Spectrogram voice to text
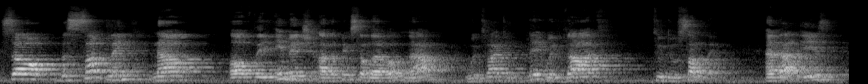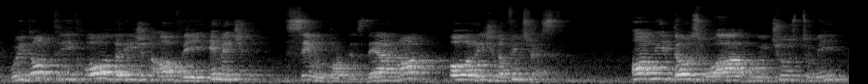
So the sampling now of the image at the pixel level, now we try to play with that to do something. And that is, we don't treat all the region of the image the same importance. They are not all region of interest. Only those who are who we choose to be,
